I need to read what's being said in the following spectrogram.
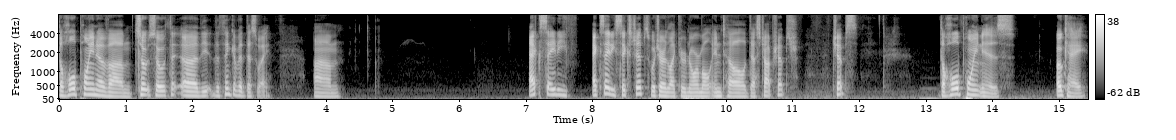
the whole point of um so so th- uh the, the think of it this way. Um x80 x86 chips which are like your normal Intel desktop chips chips. The whole point is okay,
